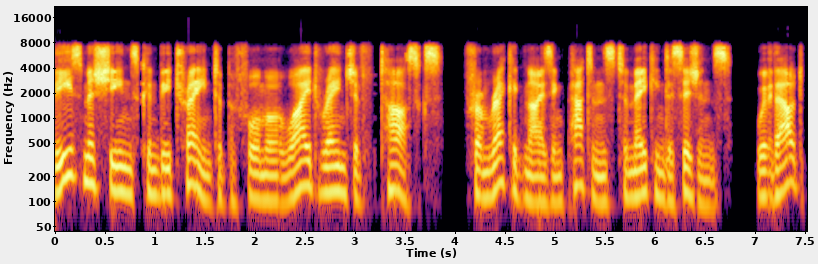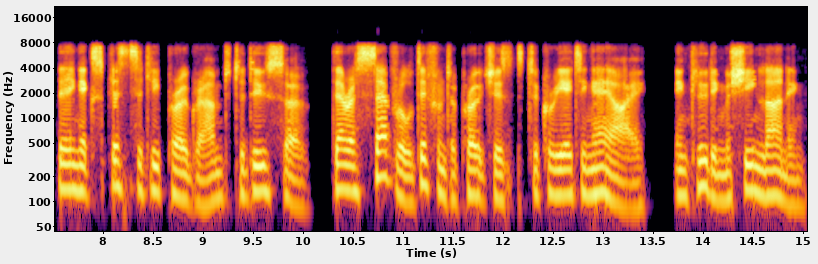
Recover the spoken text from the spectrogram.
These machines can be trained to perform a wide range of tasks, from recognizing patterns to making decisions, without being explicitly programmed to do so. There are several different approaches to creating AI, including machine learning,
